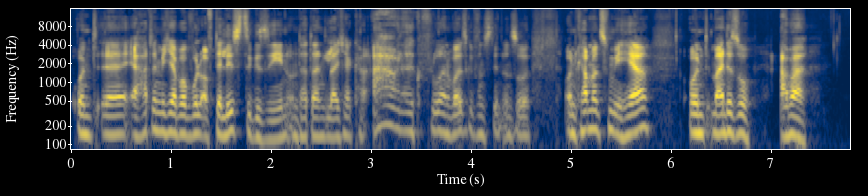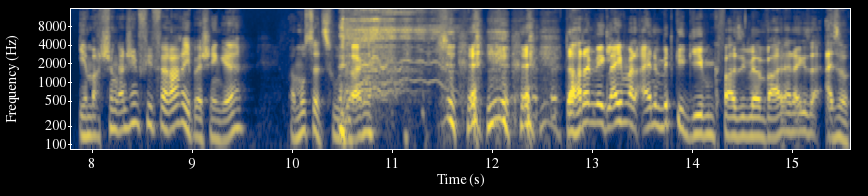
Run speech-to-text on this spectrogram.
und äh, er hatte mich aber wohl auf der Liste gesehen und hat dann gleich erkannt, ah, der Florian Wolzke von Stint und so. Und kam dann zu mir her und meinte so, aber ihr macht schon ganz schön viel Ferrari-Bashing, gell? Man muss dazu sagen. da hat er mir gleich mal eine mitgegeben, quasi verbal. Hat er gesagt, also,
